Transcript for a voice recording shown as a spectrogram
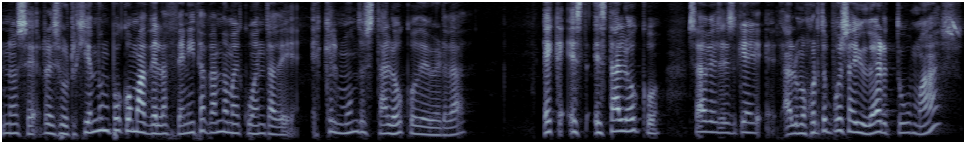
no sé, resurgiendo un poco más de las cenizas, dándome cuenta de, es que el mundo está loco, de verdad. Es que es- está loco, ¿sabes? Es que a lo mejor te puedes ayudar tú más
